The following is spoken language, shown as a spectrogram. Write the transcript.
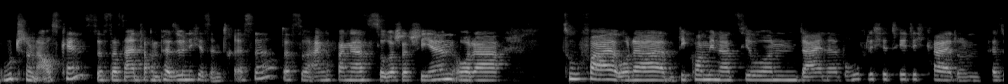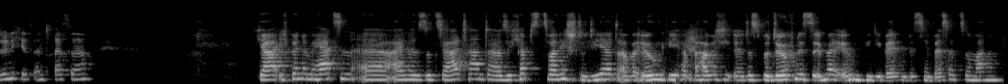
gut schon auskennst? Ist das einfach ein persönliches Interesse, dass du angefangen hast zu recherchieren oder Zufall oder die Kombination deine berufliche Tätigkeit und persönliches Interesse? Ja, ich bin im Herzen äh, eine Sozialtante. Also ich habe es zwar nicht studiert, aber irgendwie habe hab ich äh, das Bedürfnis, immer irgendwie die Welt ein bisschen besser zu machen.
